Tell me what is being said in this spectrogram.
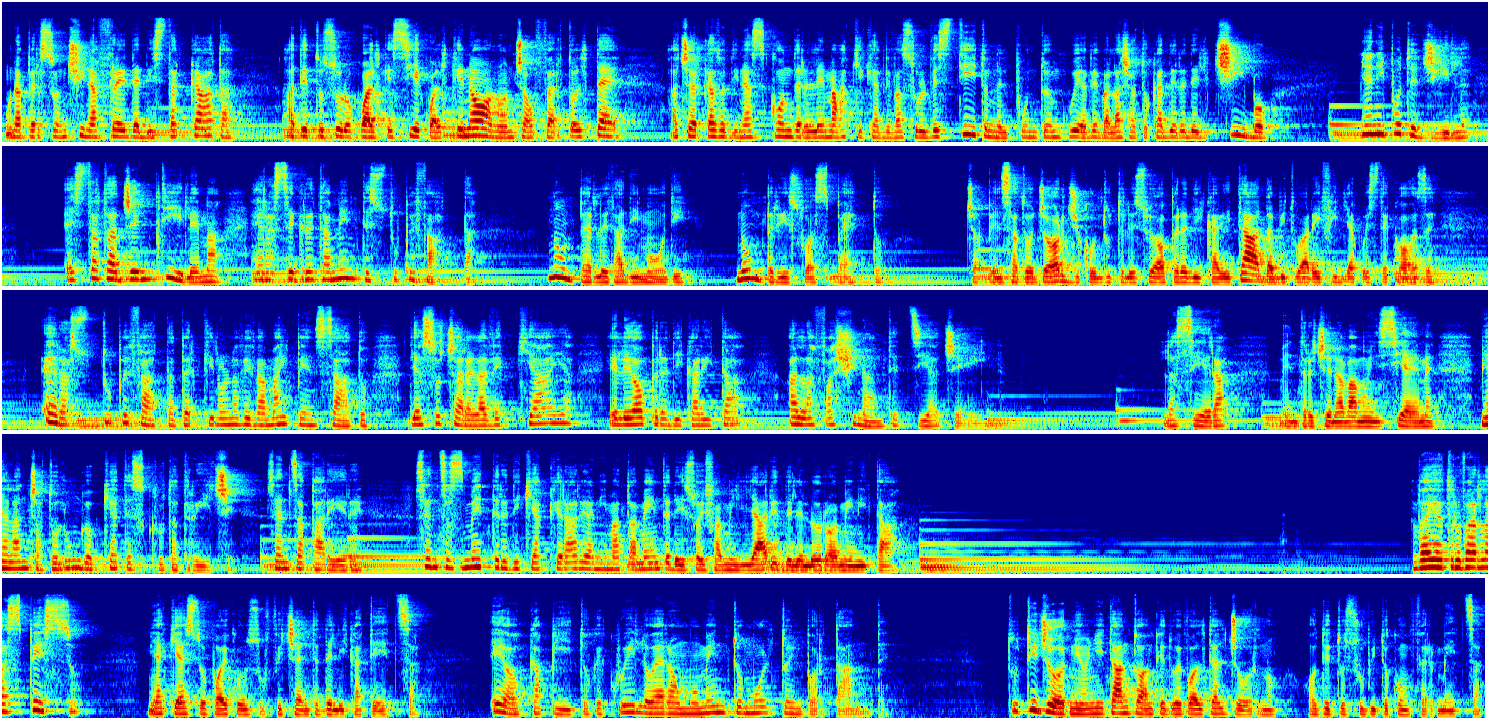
Una personcina fredda e distaccata ha detto solo qualche sì e qualche no, non ci ha offerto il tè, ha cercato di nascondere le macchie che aveva sul vestito nel punto in cui aveva lasciato cadere del cibo. Mia nipote Jill è stata gentile, ma era segretamente stupefatta, non per l'età di Modi, non per il suo aspetto. Ci ha pensato Giorgi con tutte le sue opere di carità ad abituare i figli a queste cose era stupefatta perché non aveva mai pensato di associare la vecchiaia e le opere di carità all'affascinante zia Jane. La sera, mentre cenavamo insieme, mi ha lanciato lunghe occhiate scrutatrici, senza parere, senza smettere di chiacchierare animatamente dei suoi familiari e delle loro amenità. Vai a trovarla spesso? mi ha chiesto poi con sufficiente delicatezza, e ho capito che quello era un momento molto importante. Tutti i giorni, ogni tanto anche due volte al giorno, ho detto subito con fermezza.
